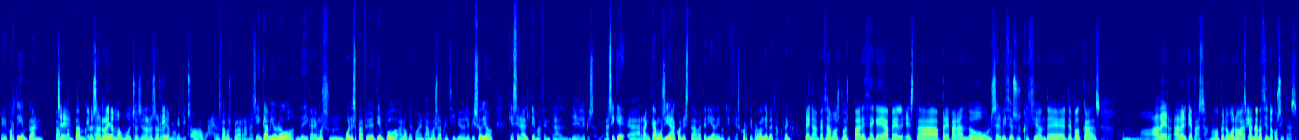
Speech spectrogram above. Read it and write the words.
Eh, cortí, en plan, Pam, sí, pam, pam, que nos enrollamos mucho, si no nos enrollamos sí, mucho. No, bueno, nos vamos por las ramas. Y en cambio, luego dedicaremos un buen espacio de tiempo a lo que comentamos al principio del episodio, que será el tema central del episodio. Así que arrancamos ya con esta batería de noticias. Corte, ¿por dónde empezamos? Venga. Venga, empezamos. Pues parece que Apple está preparando un servicio de suscripción de, de podcast. A ver, a ver qué pasa, ¿no? Pero bueno, sí. andan haciendo cositas.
